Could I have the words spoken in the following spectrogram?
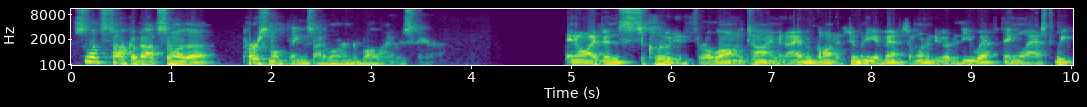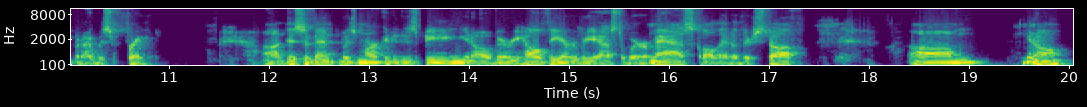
So let's talk about some of the personal things I learned while I was there. You know, I've been secluded for a long time and I haven't gone to too many events. I wanted to go to the UF thing last week, but I was afraid. Uh, this event was marketed as being, you know, very healthy. Everybody has to wear a mask, all that other stuff. Um, you know,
